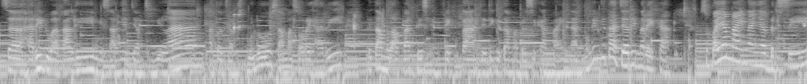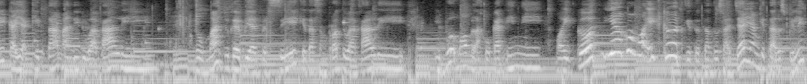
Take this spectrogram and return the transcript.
sehari dua kali, misalnya jam 9 atau jam 10 sama sore hari kita melakukan disinfektan. Jadi kita membersihkan mainan. Mungkin kita ajari mereka supaya mainannya bersih kayak kita mandi dua kali. Rumah juga biar bersih, kita semprot dua kali. Ibu mau melakukan ini, mau ikut? Iya, aku mau ikut gitu. Tentu saja yang kita harus pilih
